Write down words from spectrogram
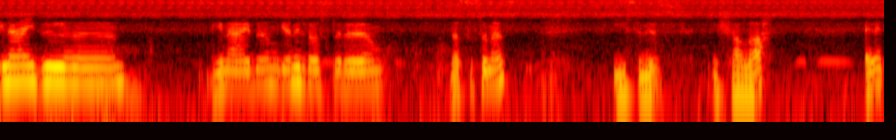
Günaydın. Günaydın gönül dostlarım. Nasılsınız? İyisiniz inşallah. Evet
